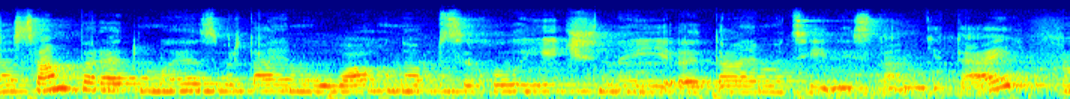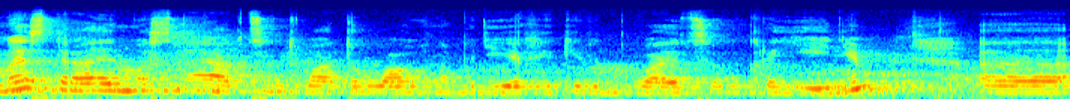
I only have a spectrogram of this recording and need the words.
Насамперед ми звертаємо увагу на психологічний е, та емоційний стан дітей. Ми стараємось не акцентувати увагу на подіях, які відбуваються в Україні, Е,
